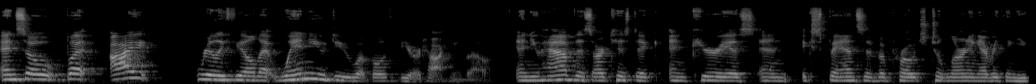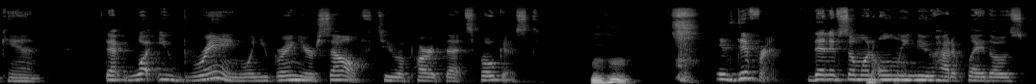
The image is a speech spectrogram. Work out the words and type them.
and so, but I really feel that when you do what both of you are talking about, and you have this artistic and curious and expansive approach to learning everything you can, that what you bring when you bring yourself to a part that's focused mm-hmm. is different than if someone only knew how to play those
